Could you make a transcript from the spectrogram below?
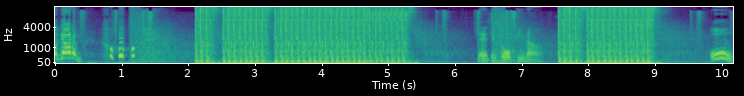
I got him! Dang, it's OP now. Oh!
